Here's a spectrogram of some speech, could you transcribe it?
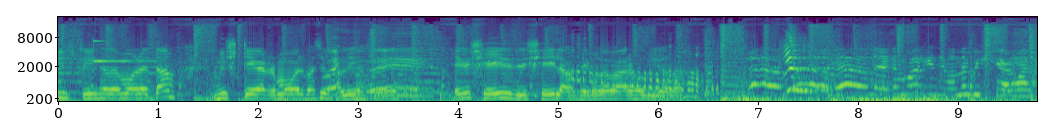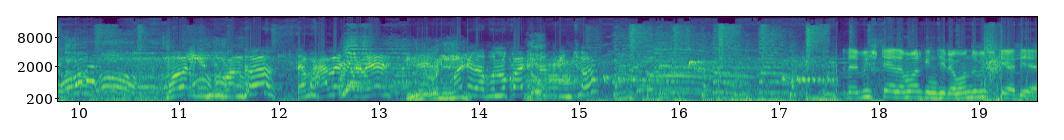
বিশ ত্রিশ হাজার মোবাইলের দাম বিশ টাকার মোবাইল পাশে ভালোই আছে। একে সেই সেই লাভ আছে এগুলো আবার হবে না মোবাইল কিনছি বন্ধু? ভালো রে। কিনছো? বিশ টাকা দিয়ে মাল কিনছি রে বন্ধু বিশ টাকা দিয়ে।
